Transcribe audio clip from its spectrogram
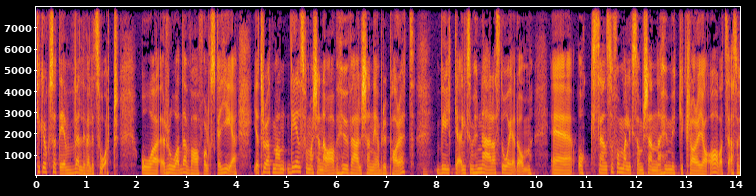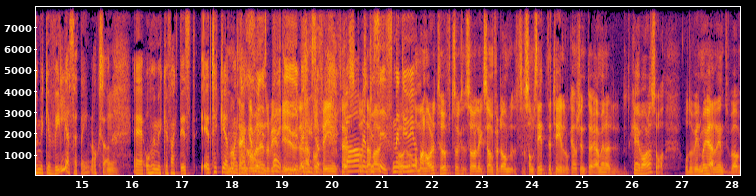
tycker också att det är väldigt, väldigt svårt att råda vad folk ska ge. Jag tror att man, dels får man känna av hur väl känner jag brudparet? Vilka, liksom, hur nära står jag dem? Eh, och sen så får man liksom känna hur mycket klarar jag av att, alltså hur mycket vill jag sätta in också? Eh, och hur mycket faktiskt, jag tycker att Man, man, kan tänker man ändå skita blir bjuden i. här liksom- på fin fest. Ja och men precis. Man, Men och, du, ju- Om man har det tufft så, så liksom för de som sitter till och kanske inte, jag menar det kan ju vara så. Och då vill man ju heller inte vara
